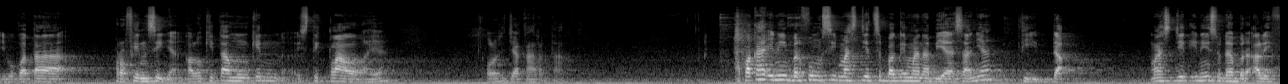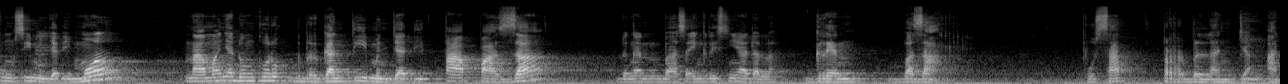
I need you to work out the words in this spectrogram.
Ibu kota provinsinya. Kalau kita mungkin Istiqlal lah ya. Kalau di Jakarta. Apakah ini berfungsi masjid sebagaimana biasanya? Tidak Masjid ini sudah beralih fungsi menjadi mall, namanya Dungkuruk berganti menjadi Tapaza dengan bahasa Inggrisnya adalah Grand Bazaar. Pusat perbelanjaan.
